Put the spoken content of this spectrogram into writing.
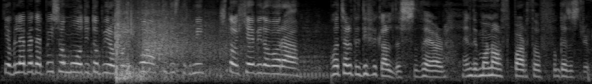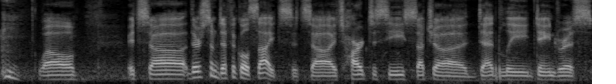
και βλέπετε πίσω μου ότι το πυροβολικό αυτή τη στιγμή στοχεύει το βορρά. What are the difficulties there in the north part of Gaza Strip? well, it's uh, there's some difficult sites. It's uh, it's hard to see such a deadly, dangerous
